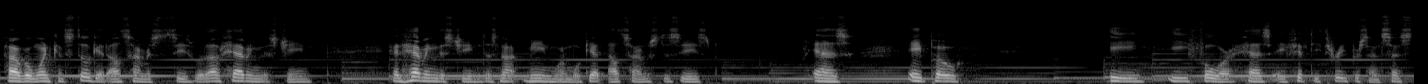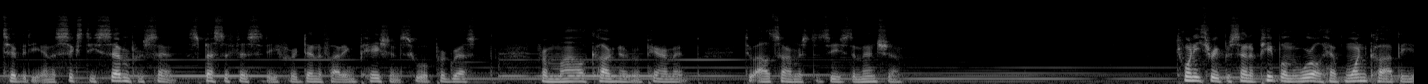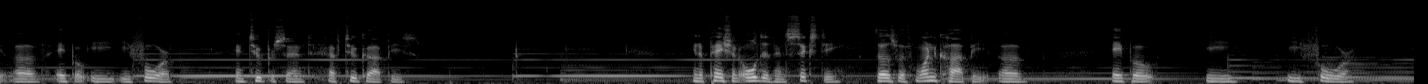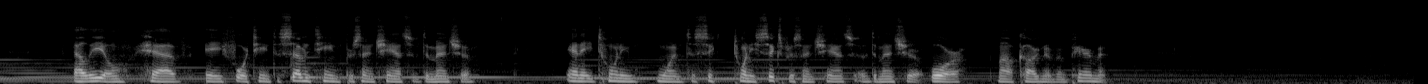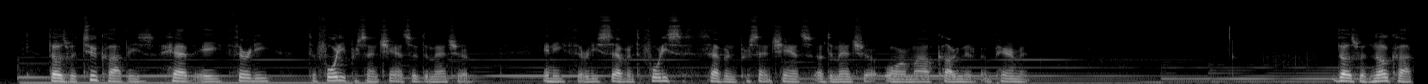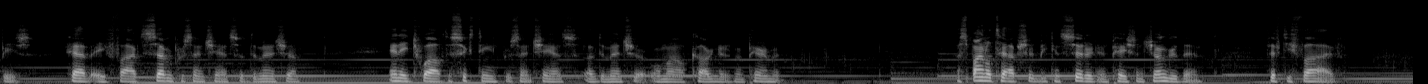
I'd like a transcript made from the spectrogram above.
However, one can still get Alzheimer's disease without having this gene, and having this gene does not mean one will get Alzheimer's disease, as ApoE E4 has a 53% sensitivity and a 67% specificity for identifying patients who will progress from mild cognitive impairment to Alzheimer's disease dementia. 23% of people in the world have one copy of ApoE4, and 2% have two copies. In a patient older than 60, those with one copy of ApoE4 allele have a 14 to 17% chance of dementia and a 21 to 26% chance of dementia or mild cognitive impairment. Those with two copies have a 30 to 40% chance of dementia and a 37 to 47% chance of dementia or mild cognitive impairment. Those with no copies have a 5 to 7% chance of dementia and a 12 to 16% chance of dementia or mild cognitive impairment. A spinal tap should be considered in patients younger than 55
